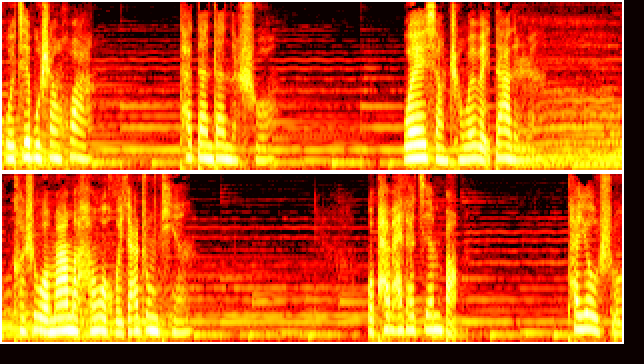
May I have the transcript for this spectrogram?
我接不上话，他淡淡的说：“我也想成为伟大的人，可是我妈妈喊我回家种田。”我拍拍他肩膀，他又说：“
